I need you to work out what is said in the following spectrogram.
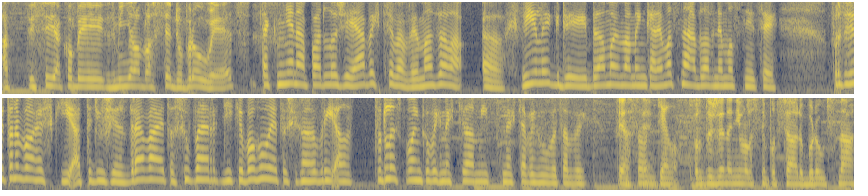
a ty si jakoby zmínila vlastně dobrou věc, tak mě napadlo, že já bych třeba vymazala chvíli, kdy byla moje maminka nemocná a byla v nemocnici, protože to nebylo hezký a teď už je zdravá, je to super, díky bohu, je to všechno dobrý, ale tohle vzpomínku bych nechtěla mít, nechtěla bych vůbec, aby se Jasně, to dělo. protože není vlastně potřeba do budoucna,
